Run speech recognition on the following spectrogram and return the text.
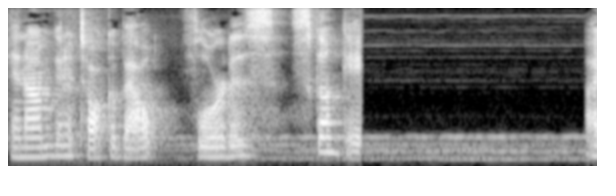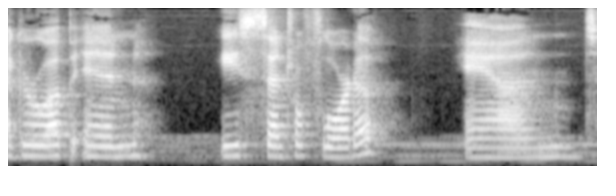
and I'm going to talk about Florida's skunk ape. I grew up in East Central Florida and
